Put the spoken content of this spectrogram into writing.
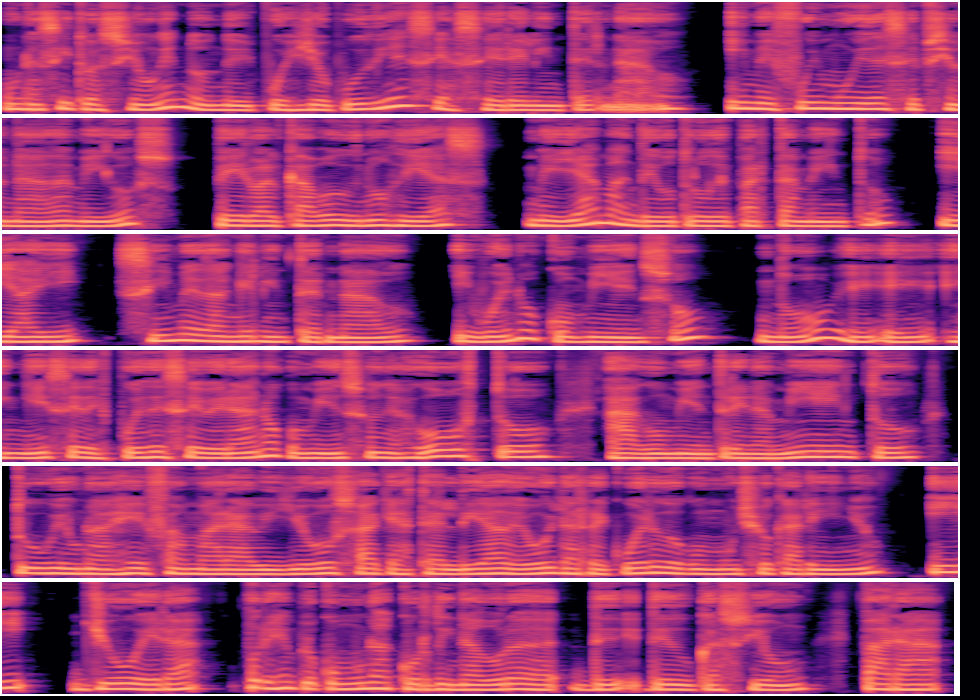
una situación en donde pues yo pudiese hacer el internado. Y me fui muy decepcionada, amigos, pero al cabo de unos días me llaman de otro departamento y ahí sí me dan el internado. Y bueno, comienzo, ¿no? E, e, en ese, después de ese verano, comienzo en agosto, hago mi entrenamiento, Tuve una jefa maravillosa que hasta el día de hoy la recuerdo con mucho cariño y yo era, por ejemplo, como una coordinadora de, educación para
